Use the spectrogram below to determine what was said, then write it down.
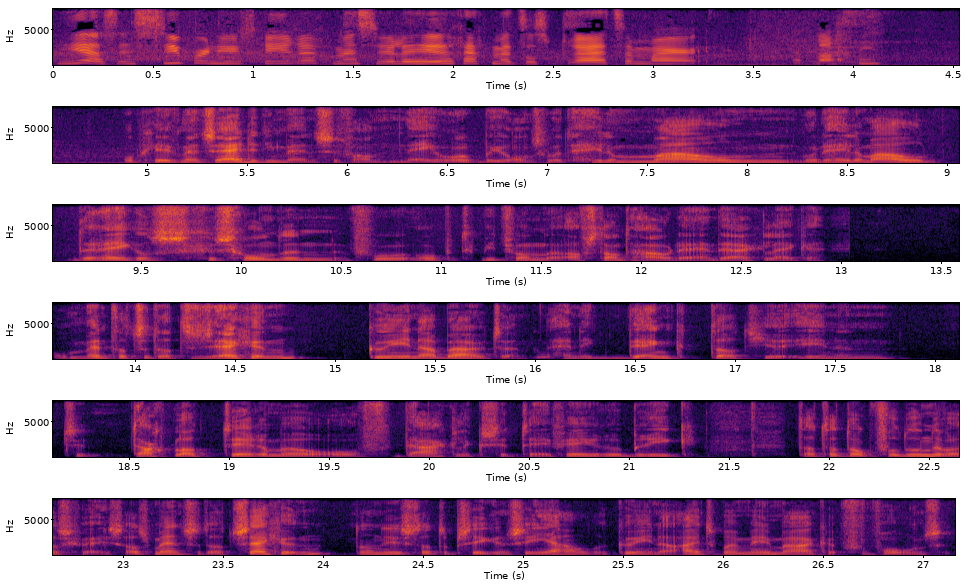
Ja, ze zijn super nieuwsgierig. Mensen willen heel graag met ons praten, maar Dat mag niet. Op een gegeven moment zeiden die mensen van... nee hoor, bij ons wordt helemaal, worden helemaal de regels geschonden... Voor, op het gebied van afstand houden en dergelijke. Op het moment dat ze dat zeggen, kun je naar buiten. En ik denk dat je in een dagbladtermen of dagelijkse tv-rubriek... dat dat ook voldoende was geweest. Als mensen dat zeggen, dan is dat op zich een signaal. Dan kun je een item mee maken. Vervolgens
